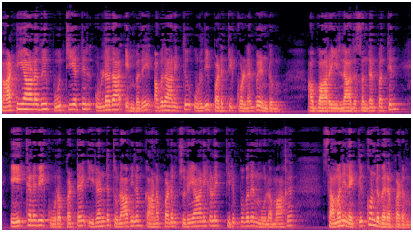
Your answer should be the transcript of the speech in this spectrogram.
காட்டியானது பூஜ்ஜியத்தில் உள்ளதா என்பதை அவதானித்து உறுதிப்படுத்திக் கொள்ளல் வேண்டும். அவ்வாறு இல்லாத சந்தர்ப்பத்தில் ஏற்கனவே கூறப்பட்ட இரண்டு துலாவிலும் காணப்படும் சுரையாணிகளை திருப்புவதன் மூலமாக சமநிலைக்கு கொண்டு வரப்படும்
